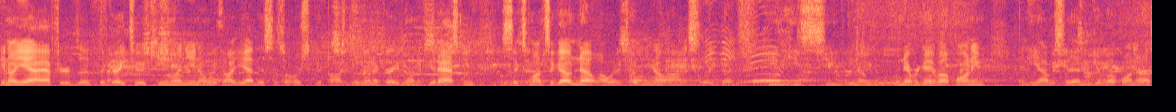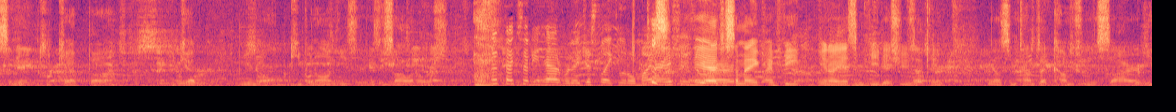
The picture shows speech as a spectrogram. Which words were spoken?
you know, yeah, after the, the Grade Two at Keeneland, you know, we thought, yeah, this is a horse that could possibly win a Grade One. If you'd asked me six months ago, no, I would have told you no, honestly. But he, he's, he, you know, we never gave up on him, and he obviously didn't give up on us, and he, he kept, uh, he kept, you know, keeping on. He's a, he's a solid horse. The setbacks that he had were they just like little minor Just- issues? yeah, or- just some ankle and feet. You know, he has some feet issues. I think, you know, sometimes that comes from the sire. He,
